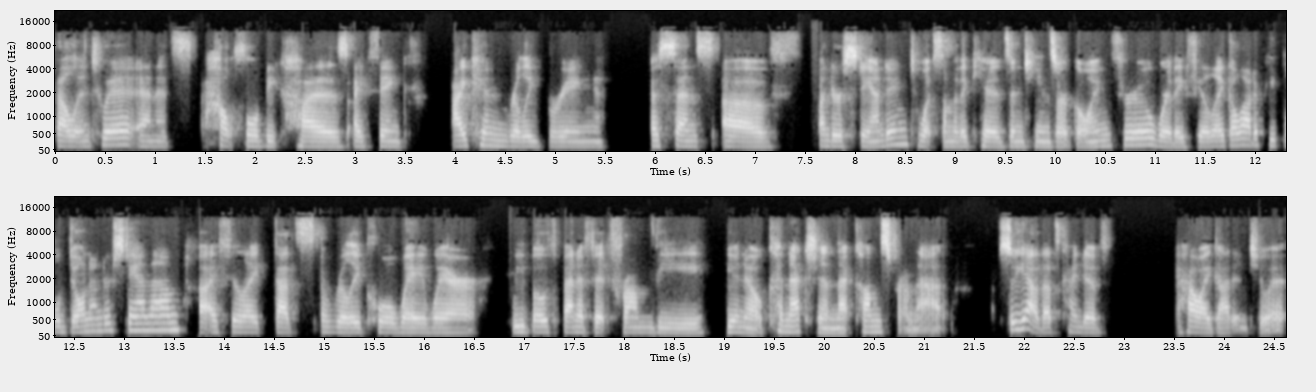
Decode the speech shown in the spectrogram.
fell into it. And it's helpful because I think I can really bring a sense of understanding to what some of the kids and teens are going through where they feel like a lot of people don't understand them i feel like that's a really cool way where we both benefit from the you know connection that comes from that so yeah that's kind of how i got into it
